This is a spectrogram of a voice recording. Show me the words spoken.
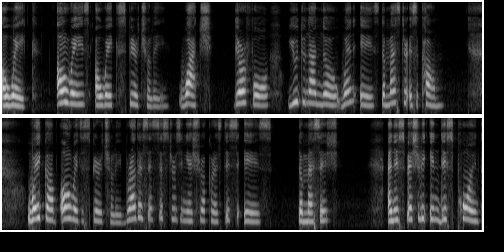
Awake, always awake spiritually. Watch, Therefore you do not know when is the Master is come. Wake up always spiritually. Brothers and sisters in Yeshua Christ, this is the message. And especially in this point,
